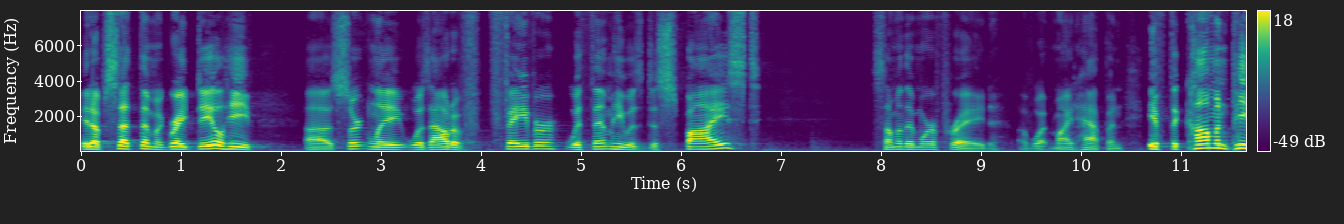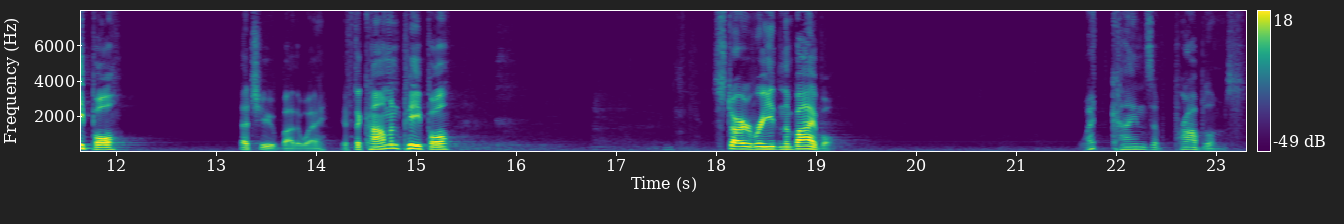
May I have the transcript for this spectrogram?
It upset them a great deal. He uh, certainly was out of favor with them, he was despised. Some of them were afraid of what might happen if the common people, that's you, by the way, if the common people started reading the Bible. What kinds of problems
